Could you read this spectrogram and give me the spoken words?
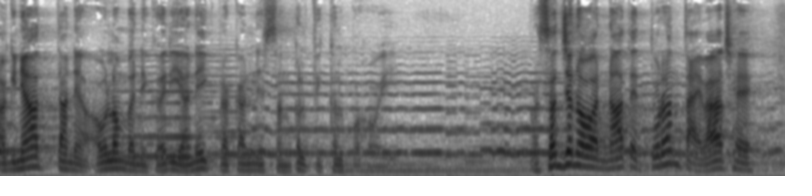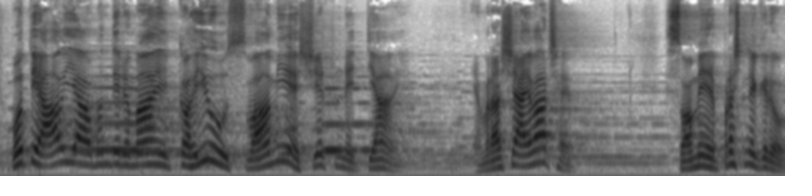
અજ્ઞાતતાને અવલંબન કરી અનેક પ્રકારની સંકલ્પ વિકલ્પ હોય. સજ્જન હોવા નાતે તુરંત આવ્યા છે. પોતે આવ્યા મંદિરમાં કહ્યું, સ્વામીએ શેઠને ત્યાં એમ રાશિ આવ્યા છે. સ્વામીએ પ્રશ્ન કર્યો,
